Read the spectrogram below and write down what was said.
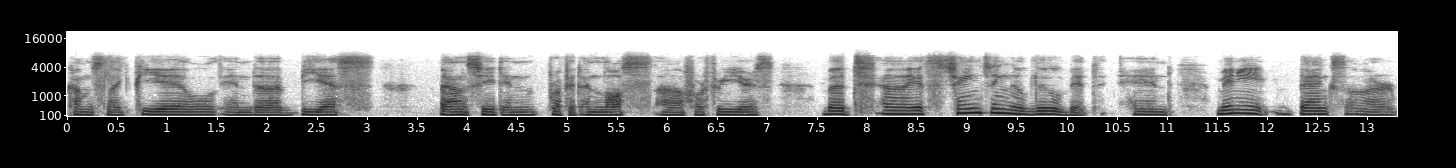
outcomes like PL and uh, BS, balance sheet and profit and loss uh, for three years. But uh, it's changing a little bit and many banks are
